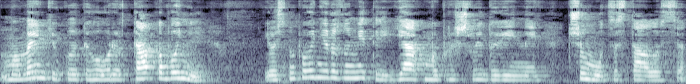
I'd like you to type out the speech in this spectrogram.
моментів, коли ти говорив так або ні. І ось ми повинні розуміти, як ми прийшли до війни, чому це сталося.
